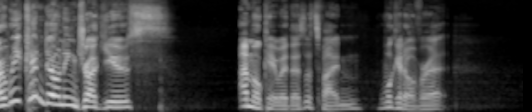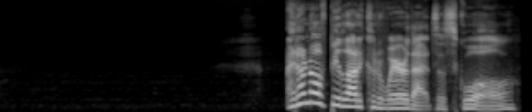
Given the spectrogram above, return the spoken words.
Are we condoning drug use? I'm okay with this. It's fine. We'll get over it. I don't know if Pilar could wear that to school.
